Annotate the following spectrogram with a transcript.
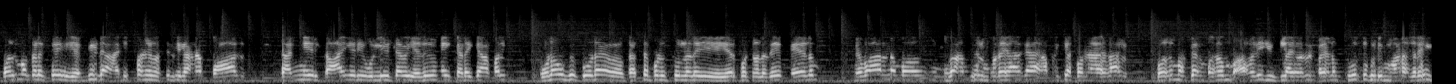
பொதுமக்களுக்கு எவ்வித அடிப்படை வசதிகளான பால் தண்ணீர் காய்கறி உள்ளிட்டவை எதுவுமே கிடைக்காமல் உணவுக்கு கூட கஷ்டப்படும் சூழ்நிலை ஏற்பட்டுள்ளது. மேலும் நிவாரண முகாம்கள் முறையாக அமைக்கப்படாததால் பொதுமக்கள் மிகவும் அவதிக்குள்ளார்கள் மேலும் தூத்துக்குடி மாநகரில்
